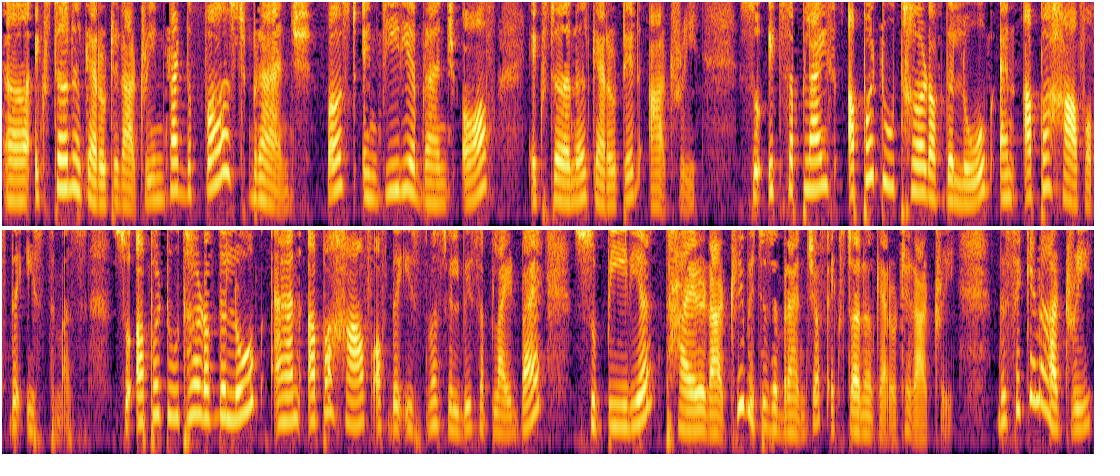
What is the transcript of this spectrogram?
uh, external carotid artery. In fact, the first branch, first anterior branch of external carotid artery. So it supplies upper two-third of the lobe and upper half of the isthmus. So upper two-third of the lobe and upper half of the isthmus will be supplied by superior thyroid artery which is a branch of external carotid artery. The second artery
